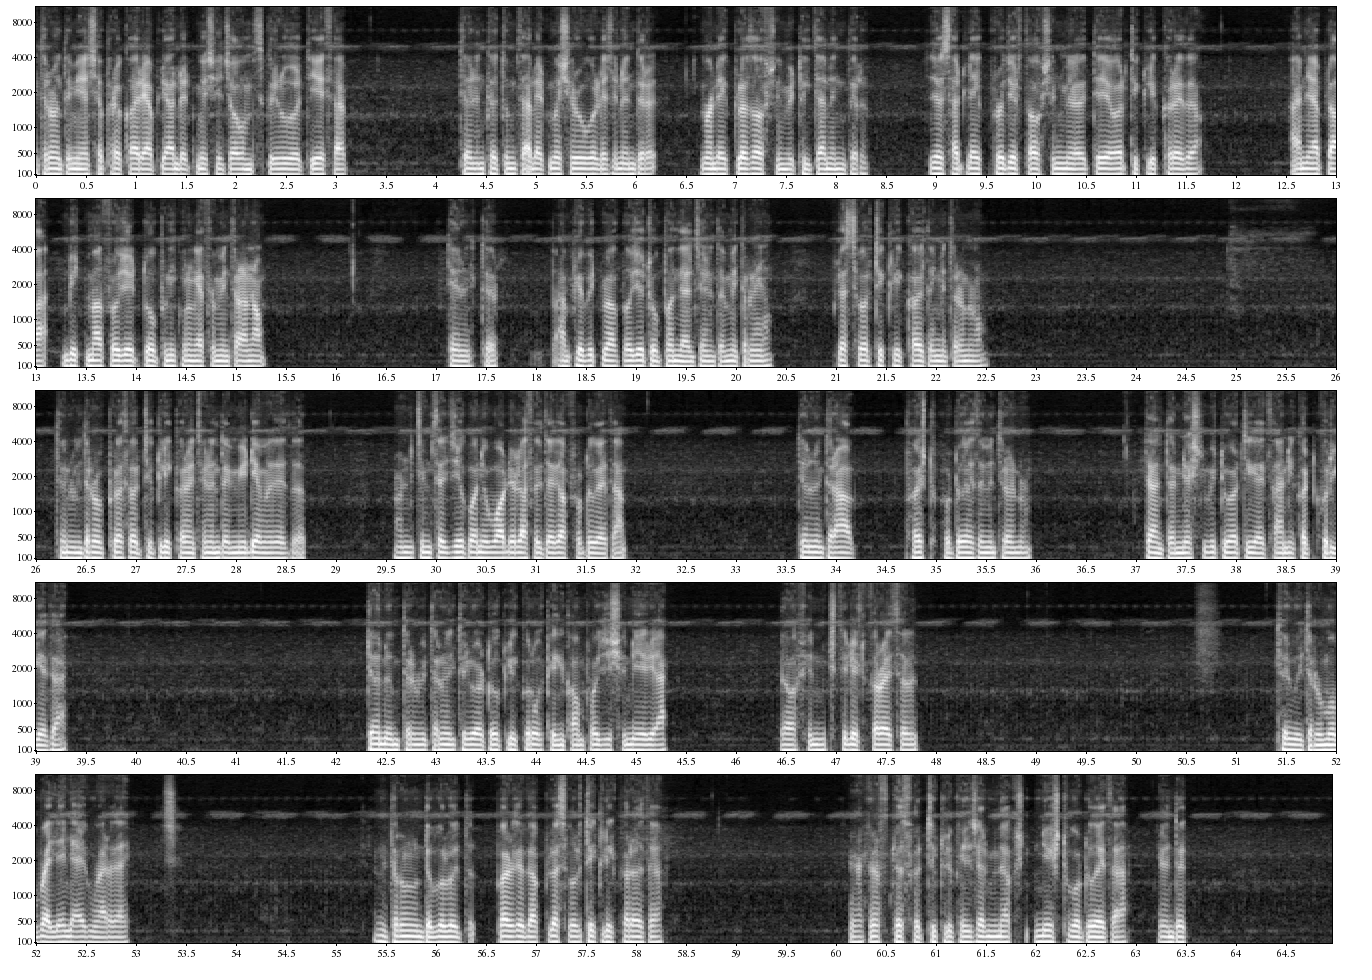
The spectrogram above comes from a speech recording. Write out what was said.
मित्रांनो तुम्ही अशा प्रकारे आपल्या अलर्ट मशीनच्या होम स्क्रीनवरती येसा. त्यानंतर तुमचा अलर्ट मशीन उघडल्याच्या नंतर मला एक प्लस ऑप्शन भेटेल. त्यानंतर त्याच्यासाठी एक प्रोजेक्टचं ऑप्शन मिळेल. त्यावरती क्लिक करायचं. आणि आपला बिटमार्क प्रोजेक्ट ओपन करून घ्यायचा मित्रांनो. त्यानंतर आपले बिटमार्क प्रोजेक्ट ओपन झाल्याच्यानंतर मित्रांनो प्लसवरती क्लिक करायचं मित्रांनो. त्यानंतर प्लसवरती क्लिक करायच्यानंतर मीडियामध्ये जायचं. आणि तुमचं जे कोणी मॉडेल असेल त्याचा फोटो घ्यायचा. त्यानंतर हा फर्स्ट फोटो घ्यायचा मित्रांनो. त्यानंतर नेक्स्ट बीटवरती घ्यायचा आणि कट करून घ्यायचा. त्यानंतर मित्रांनो इथे ऑटो क्लिक करून फिल कॉम्पोजिशन एरिया या ऑप्शन सिलेक्ट करायचं. तर मित्रांनो मोबाईल लॅग मारत आहे. मित्रांनो डबल होतं. परत एकदा प्लसवरती क्लिक करायचा. प्लसवरती क्लिक करायचं नेक्स्ट नेक्स्ट फोटो घ्यायचा. त्यानंतर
